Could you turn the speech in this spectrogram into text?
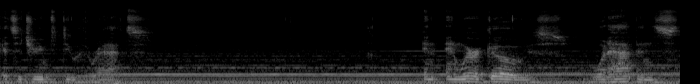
It's a dream to do with rats. And, and where it goes, what happens.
